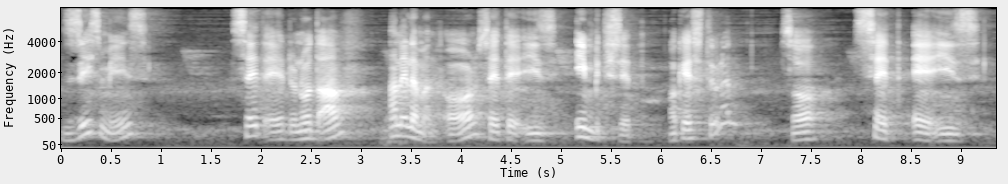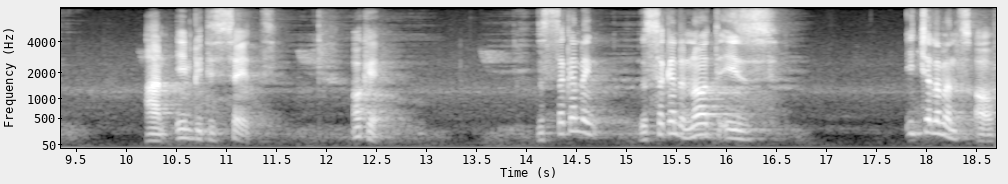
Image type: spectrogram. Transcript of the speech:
this means set a do not have an element or set a is empty set. Okay student? So set a is an empty set. Okay. The second the second note is each element of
